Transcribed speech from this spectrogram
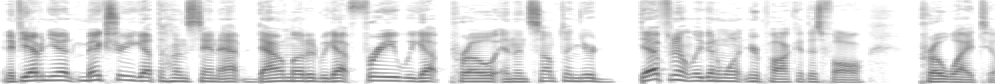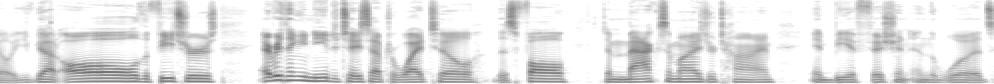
And if you haven't yet, make sure you got the Huntstand app downloaded. We got free, we got pro, and then something you're definitely going to want in your pocket this fall Pro Whitetail. You've got all the features, everything you need to chase after whitetail this fall to maximize your time and be efficient in the woods.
